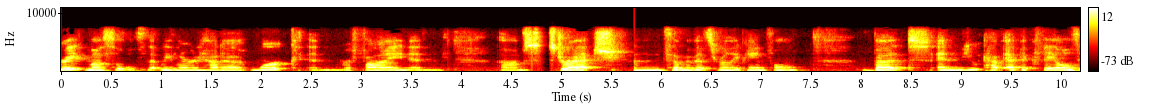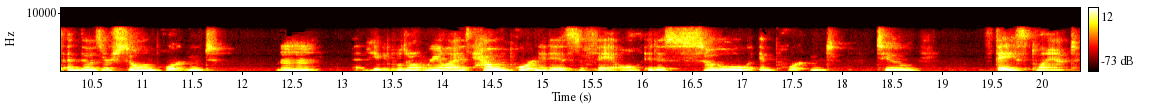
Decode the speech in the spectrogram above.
great muscles that we learn how to work and refine and um, stretch. And some of it's really painful, but, and you have epic fails, and those are so important. Mm-hmm. And people don't realize how important it is to fail. It is so important to face plant,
